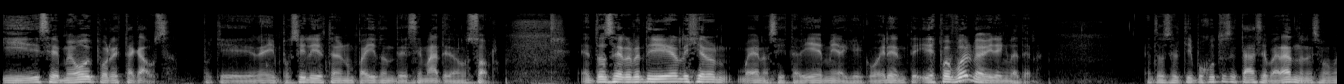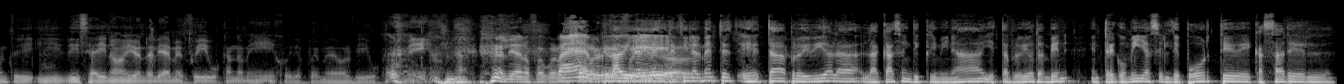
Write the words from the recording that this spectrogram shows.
Y dice, me voy por esta causa. Porque es imposible yo estar en un país donde se maten a los zorros. Entonces de repente llegaron y le dijeron, bueno, sí, está bien, mira, qué coherente. Y después vuelve a ir a Inglaterra. Entonces el tipo justo se estaba separando en ese momento y, y dice ahí, no, yo en realidad me fui buscando a mi hijo y después me devolví buscando a mi hijo. en realidad no fue por Bueno, pero fue. Finalmente, pero- finalmente, eh, está prohibida la, la caza indiscriminada y está prohibido también, entre comillas, el deporte de cazar el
